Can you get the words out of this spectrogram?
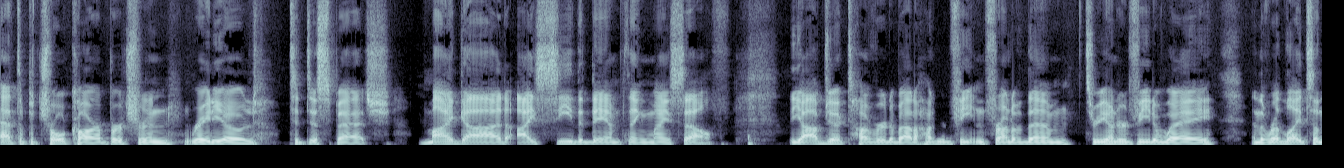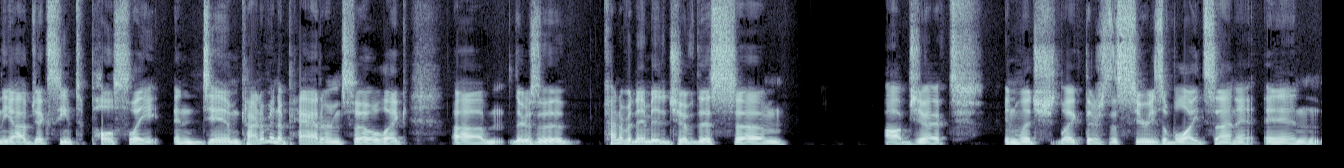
at the patrol car, Bertrand radioed to dispatch, My God, I see the damn thing myself. The object hovered about 100 feet in front of them, 300 feet away, and the red lights on the object seemed to pulsate and dim, kind of in a pattern. So, like, um, there's a kind of an image of this um, object in which, like, there's this series of lights on it, and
